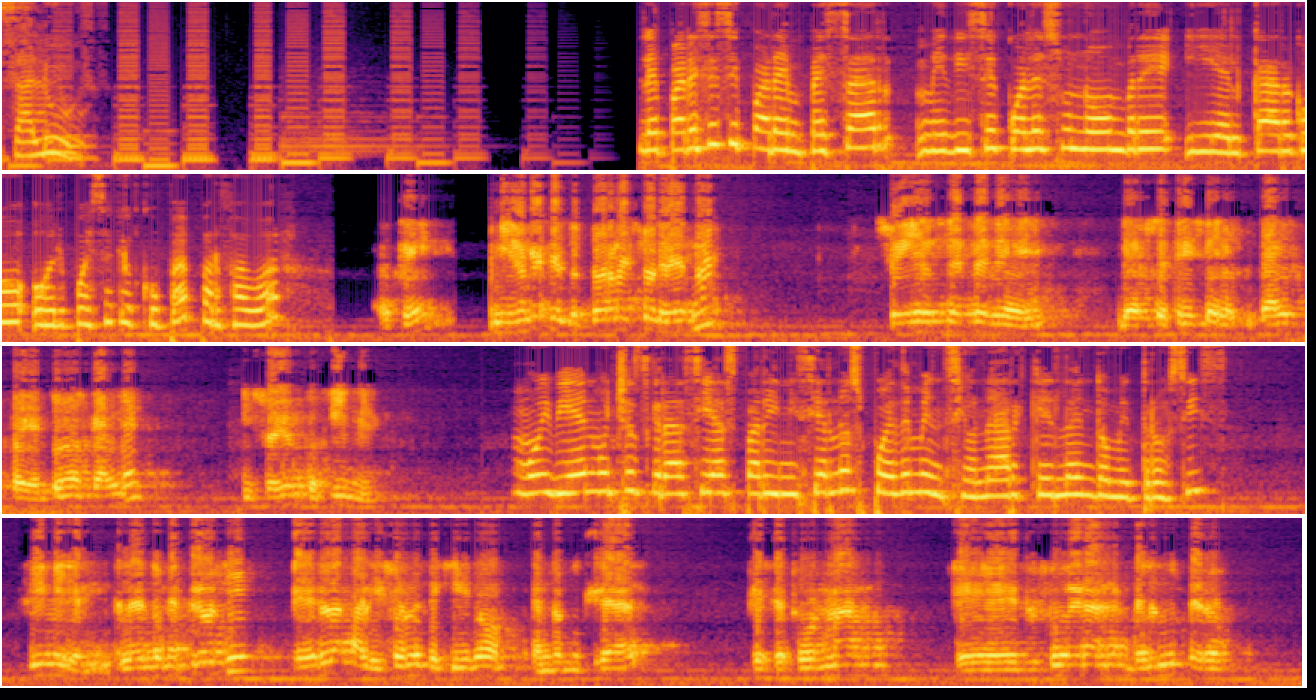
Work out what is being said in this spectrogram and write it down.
Salud. ¿Le parece si para empezar me dice cuál es su nombre y el cargo o el puesto que ocupa, por favor? Ok. Mi nombre es el doctor Néstor Ledesma. Soy el jefe de, de obstetricia del Hospital Fayetón Alcalde y soy un cojine. Muy bien, muchas gracias. Para iniciar, ¿nos puede mencionar qué es la endometrosis? Sí, miren, la endometriosis es la aparición de tejido endometrial que se forma eh, fuera del útero.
